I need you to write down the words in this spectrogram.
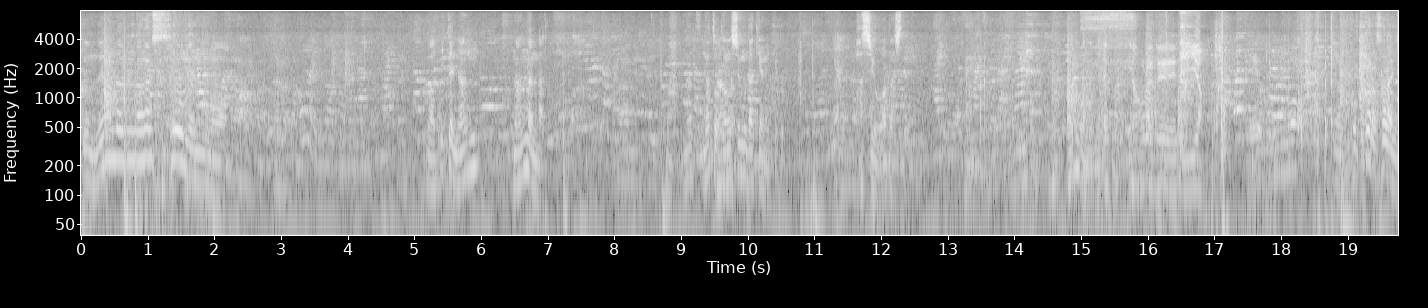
でも全然流しそうめんの。は一体何何なんだ。まあ夏夏を楽しむだけやねんけど。箸を渡して。飲みたくない。やんこれでいいやんいやこっからさらにも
